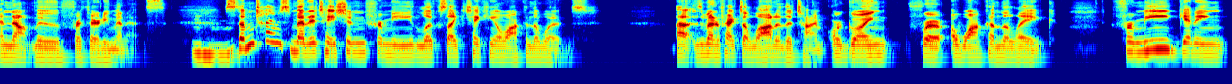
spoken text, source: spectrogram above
and not move for 30 minutes. Mm-hmm. Sometimes meditation for me looks like taking a walk in the woods. Uh, as a matter of fact, a lot of the time, or going for a walk on the lake. For me, getting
